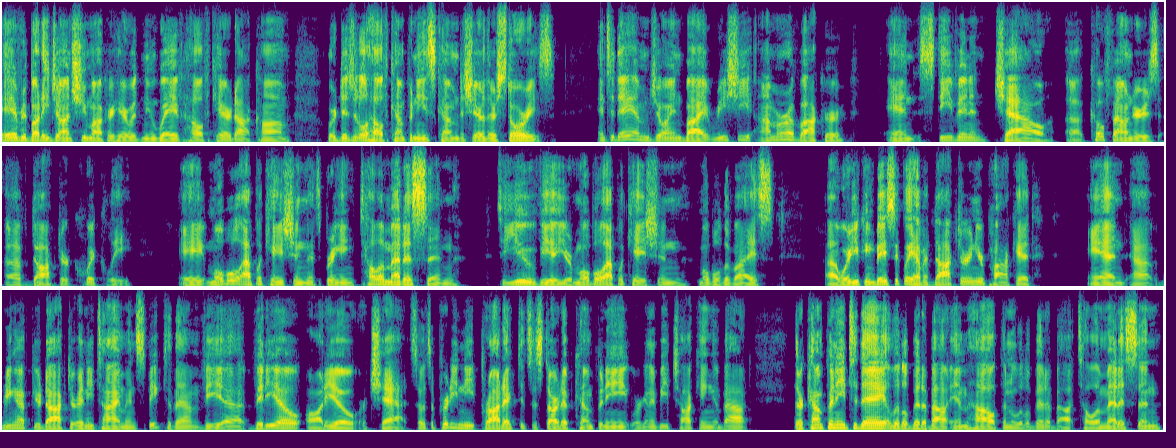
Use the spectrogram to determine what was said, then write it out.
Hey everybody, Jon Schumacher here with NewWaveHealthcare.com, where digital health companies come to share their stories. And today I'm joined by Hrishi Amravatkar and Steven Chau, uh, co-founders of Dr. Quickly, a mobile application that's bringing telemedicine to you via your mobile application, mobile device, uh, where you can basically have a doctor in your pocket and uh, ring up your doctor anytime and speak to them via video, audio, or chat. So it's a pretty neat product. It's a startup company. We're going to be talking about their company today, a little bit about mHealth, and a little bit about telemedicine.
